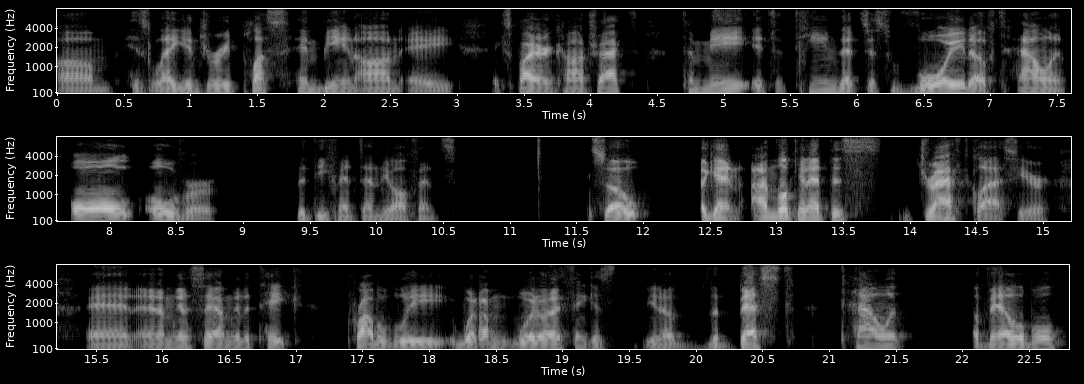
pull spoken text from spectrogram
um, his leg injury, plus him being on a expiring contract. To me, it's a team that's just void of talent all over the defense and the offense. So again, I'm looking at this draft class here, and and I'm going to say I'm going to take probably what I'm what I think is you know the best talent available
